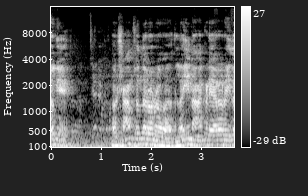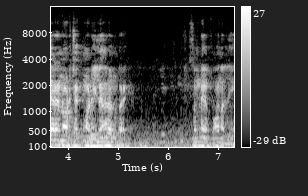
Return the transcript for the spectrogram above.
ಯೋಗಿ ಅವ್ರು ಶ್ಯಾಮ್ ಸುಂದರ್ ಅವರು ಲೈನ್ ಆ ಕಡೆ ಯಾರು ಇದಾರ ನೋಡಿ ಚೆಕ್ ಮಾಡು, ಇಲ್ಲಾಂದ್ರೆ ಅವ್ನು ಬರಕ್ಕೆ. ಸುಮ್ಮನೆ ಫೋನಲ್ಲಿ.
